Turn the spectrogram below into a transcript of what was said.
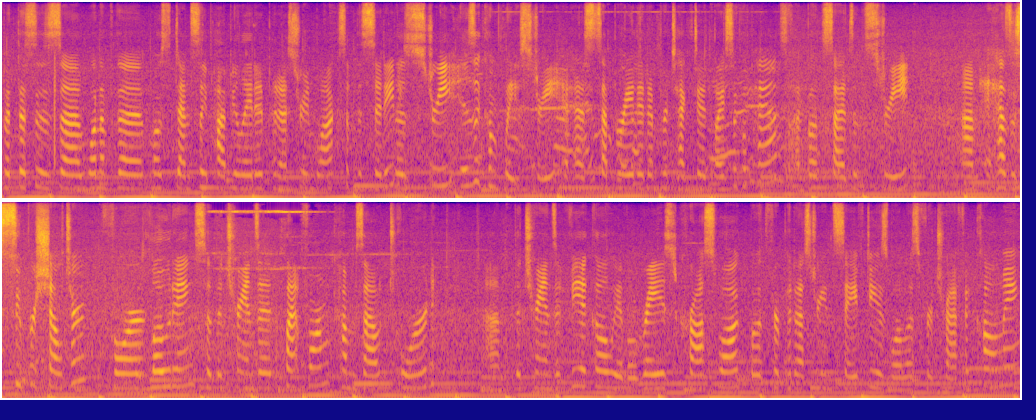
but this is uh, one of the most densely populated pedestrian blocks of the city. The street is a complete street. It has separated and protected bicycle paths on both sides of the street. Um, it has a super shelter for loading, so the transit platform comes out toward um, the transit vehicle. We have a raised crosswalk, both for pedestrian safety as well as for traffic calming.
